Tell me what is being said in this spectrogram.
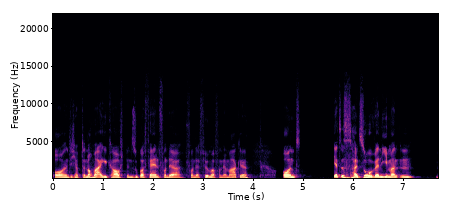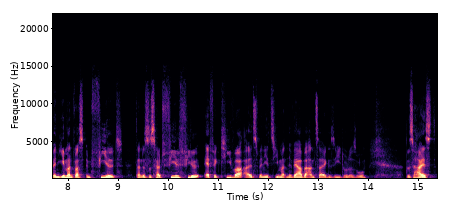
Und ich habe dann nochmal eingekauft, bin super Fan von der, von der Firma, von der Marke. Und jetzt ist es halt so, wenn jemand ein wenn jemand was empfiehlt, dann ist es halt viel, viel effektiver, als wenn jetzt jemand eine Werbeanzeige sieht oder so. Das heißt,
